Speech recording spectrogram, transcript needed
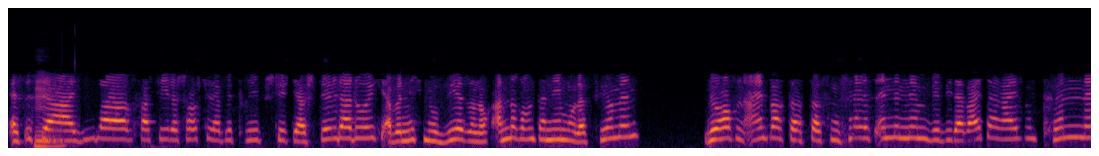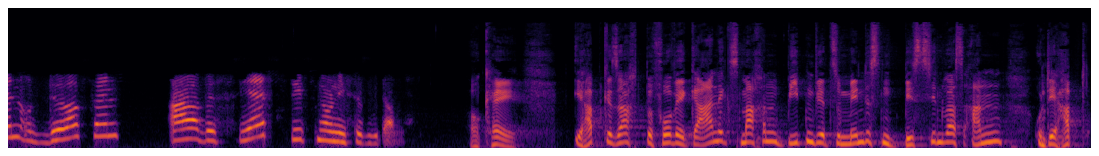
Es ist hm. ja jeder, fast jeder Schauspielerbetrieb steht ja still dadurch, aber nicht nur wir, sondern auch andere Unternehmen oder Firmen. Wir hoffen einfach, dass das ein schnelles Ende nimmt, wir wieder weiterreisen können und dürfen. Aber bis jetzt sieht's noch nicht so gut aus. Okay. Ihr habt gesagt, bevor wir gar nichts machen, bieten wir zumindest ein bisschen was an. Und ihr habt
